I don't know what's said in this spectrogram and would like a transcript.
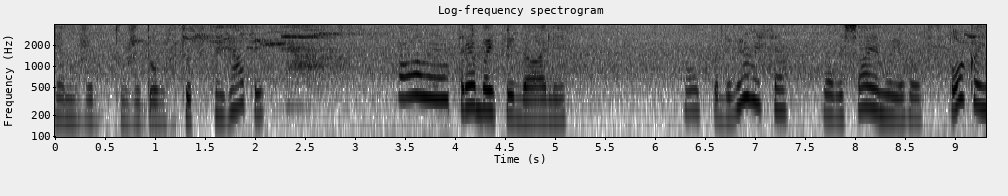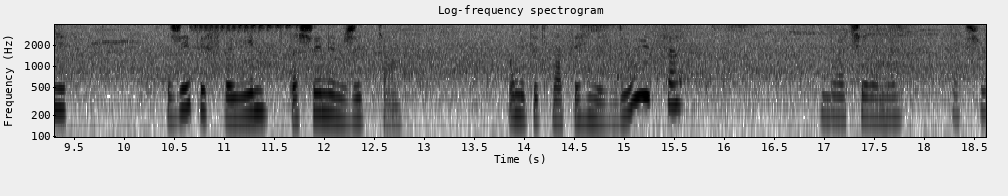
Я можу дуже довго тут стояти, але треба йти далі. От подивилися, залишаємо його в спокої, жити своїм пташиним життям. Вони тут у нас і гніздуються, бачили ми. Так що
